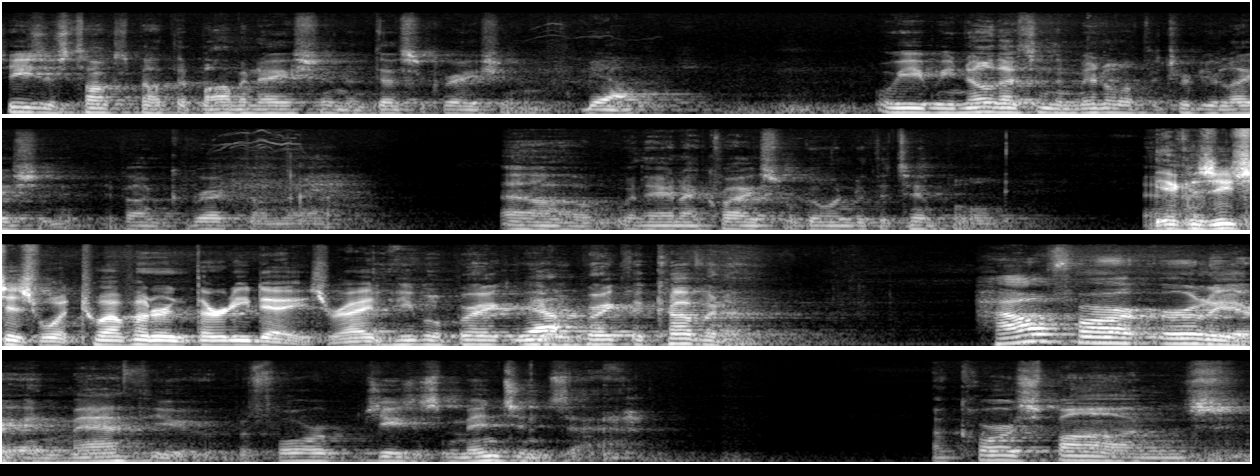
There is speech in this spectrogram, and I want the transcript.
Jesus talks about the abomination and desecration. Yeah. We, we know that's in the middle of the tribulation, if I'm correct on that, uh, when the Antichrist will go into the temple Yeah, because he says, what, 1,230 days, right? And he will break, Yeah. he will break the covenant. How far earlier in Matthew, before Jesus mentions that, uh, corresponds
